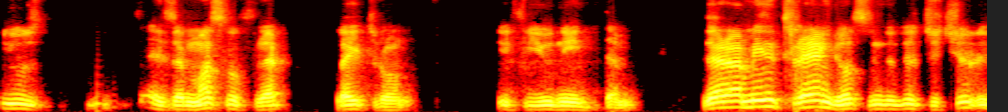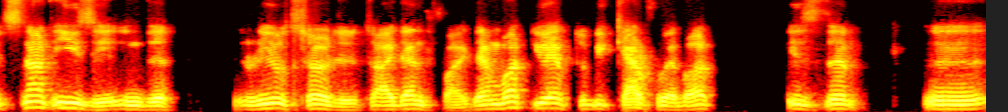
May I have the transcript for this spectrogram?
use as a muscle flap later on if you need them. There are many triangles in the literature. It's not easy in the real surgery to identify them. What you have to be careful about is the uh,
